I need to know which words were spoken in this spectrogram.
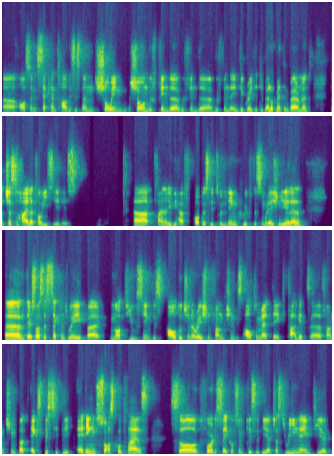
uh, also in a second how this is then showing shown within the within the within the integrated development environment. But just to highlight how easy it is. Uh, finally, we have obviously to link with the simulation DLL. Um, there's also a second way by not using this auto generation function, this automatic target uh, function, but explicitly adding source code files so for the sake of simplicity, I just renamed here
